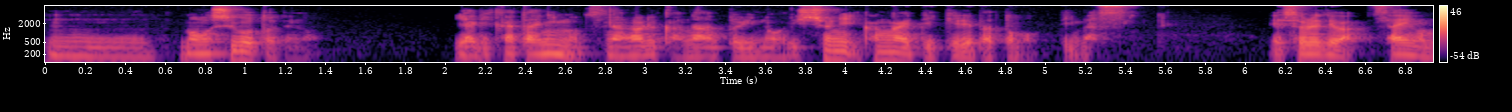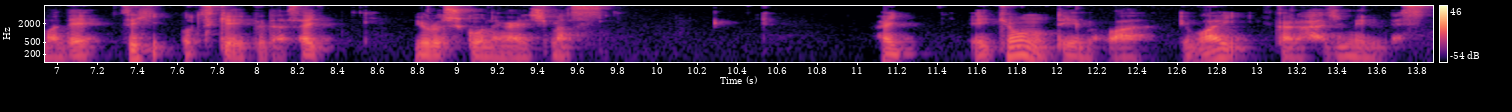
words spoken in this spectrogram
う、うんまあ、お仕事でのやり方にもつながるかなというのを一緒に考えていければと思っています。それでは最後までぜひお付き合いください。よろしくお願いします。はい。え今日のテーマは Y から始めるです。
